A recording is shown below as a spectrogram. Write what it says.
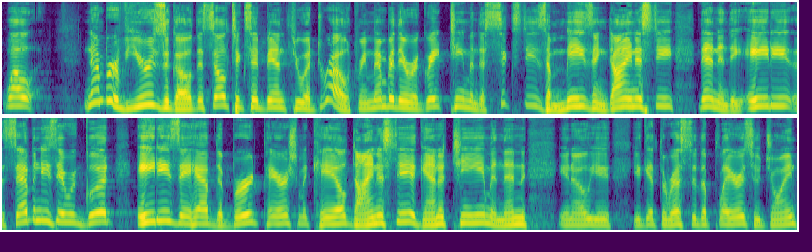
Well, number of years ago, the Celtics had been through a drought. Remember, they were a great team in the 60s, amazing dynasty. Then in the 80s, the 70s, they were good. 80s, they have the Bird Parish McHale dynasty, again, a team. And then, you know, you, you get the rest of the players who join.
